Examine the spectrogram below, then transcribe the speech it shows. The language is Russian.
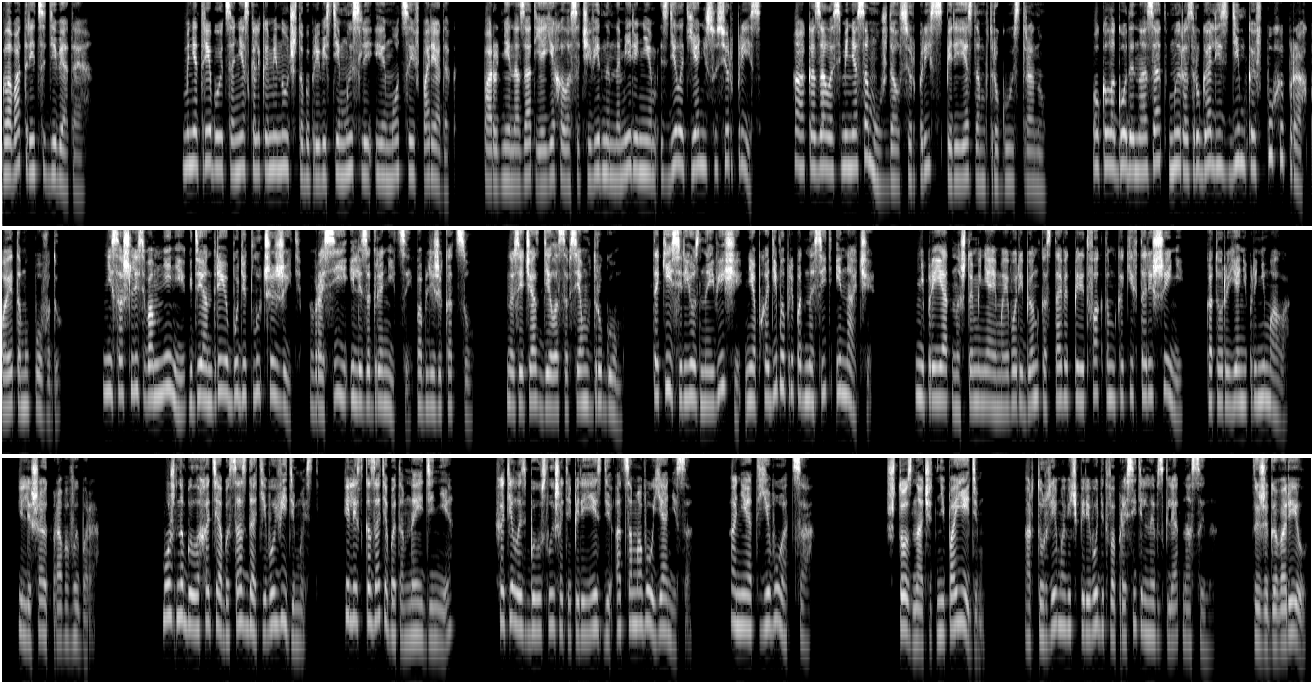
Глава 39. Мне требуется несколько минут, чтобы привести мысли и эмоции в порядок. Пару дней назад я ехала с очевидным намерением сделать Янису сюрприз, а оказалось, меня саму ждал сюрприз с переездом в другую страну. Около года назад мы разругались с Димкой в пух и прах по этому поводу. Не сошлись во мнении, где Андрею будет лучше жить, в России или за границей, поближе к отцу. Но сейчас дело совсем в другом. Такие серьезные вещи необходимо преподносить иначе. Неприятно, что меня и моего ребенка ставят перед фактом каких-то решений, которые я не принимала, и лишают права выбора. Можно было хотя бы создать его видимость или сказать об этом наедине. Хотелось бы услышать о переезде от самого Яниса, а не от его отца. «Что значит «не поедем»?» Артур Ремович переводит вопросительный взгляд на сына. «Ты же говорил,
